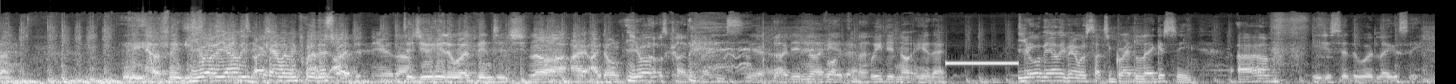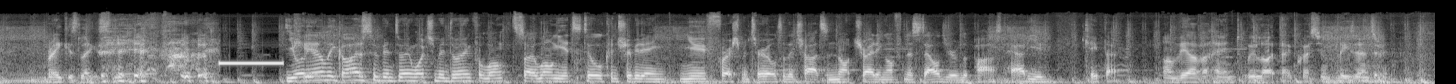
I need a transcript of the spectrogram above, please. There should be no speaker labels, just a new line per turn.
I think
You are the only. Okay, let me put it this
I
way.
didn't hear that.
Did you hear the word vintage?
No, I, I don't feel
You're-
those kind of things.
Yeah, I did not hear that. We did not hear that.
You're the only band with such a great legacy. Um,
he just said the word legacy. Break his legacy.
you're the only guys who've been doing what you've been doing for long, so long, yet still contributing new, fresh material to the charts and not trading off nostalgia of the past. How do you keep that?
On the other hand, we like that question. Please answer it.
